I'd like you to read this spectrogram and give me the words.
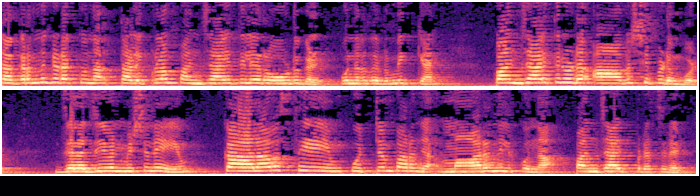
തകർന്നു കിടക്കുന്ന തളിക്കുളം പഞ്ചായത്തിലെ റോഡുകൾ പുനർനിർമ്മിക്കാൻ പഞ്ചായത്തിനോട് ആവശ്യപ്പെടുമ്പോൾ ജലജീവൻ മിഷനെയും കാലാവസ്ഥയെയും കുറ്റം പറഞ്ഞ് മാറി നിൽക്കുന്ന പഞ്ചായത്ത് പ്രസിഡന്റ്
